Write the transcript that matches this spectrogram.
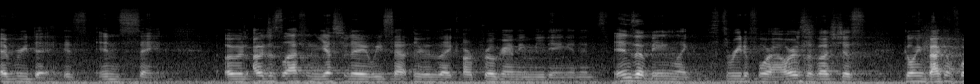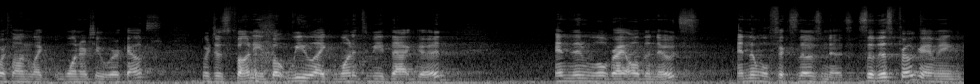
every day, is insane. I was, I was just laughing yesterday. We sat through like our programming meeting, and it ends up being like three to four hours of us just going back and forth on like one or two workouts, which is funny. but we like want it to be that good, and then we'll write all the notes, and then we'll fix those notes. So this programming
